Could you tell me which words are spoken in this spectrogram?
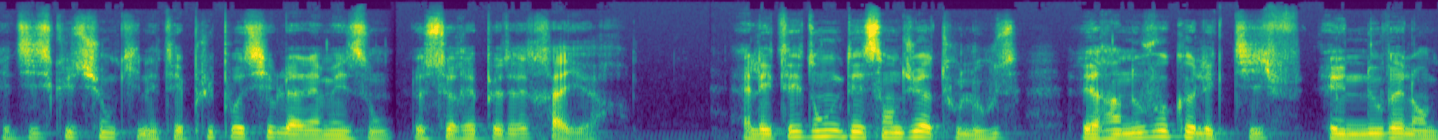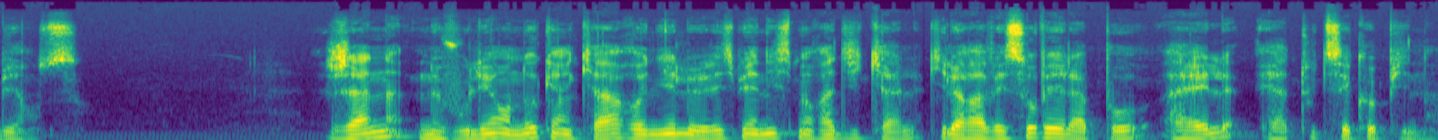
Les discussions qui n'étaient plus possibles à la maison le seraient peut-être ailleurs. Elle était donc descendue à Toulouse vers un nouveau collectif et une nouvelle ambiance. Jeanne ne voulait en aucun cas renier le lesbianisme radical qui leur avait sauvé la peau à elle et à toutes ses copines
